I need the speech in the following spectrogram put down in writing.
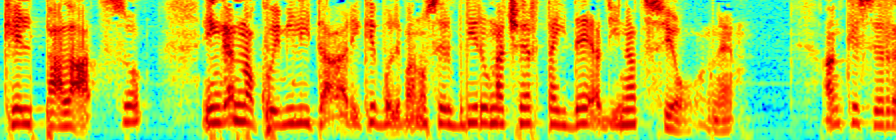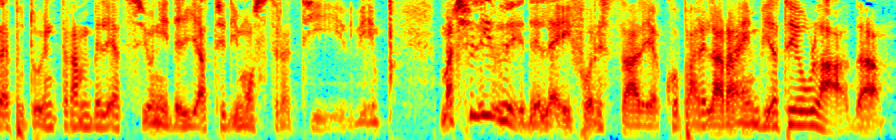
che il palazzo ingannò quei militari che volevano servire una certa idea di nazione anche se reputo entrambe le azioni degli atti dimostrativi. Ma ce li vede lei forestale a copare la RAI in via Teolada?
